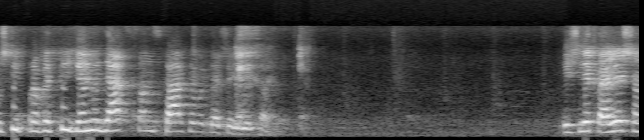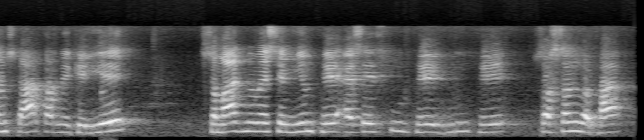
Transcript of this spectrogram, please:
उसकी प्रवृत्ति, जन्मजात, संस्कार की वजह से ये सब इसलिए पहले संस्कार करने के लिए समाज में वैसे नियम थे, ऐसे स्कूल थे, गुरु थे, सत्संग था।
